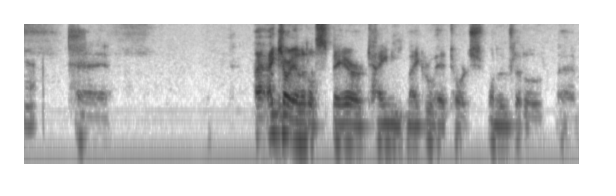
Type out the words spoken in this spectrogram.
Yeah. Uh, I, I, carry a little spare, tiny micro head torch, one of those little, um,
